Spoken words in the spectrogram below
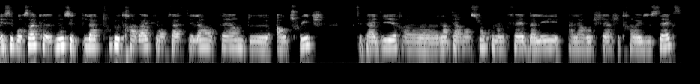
et c'est pour ça que nous, c'est là tout le travail que l'on fait à là en termes de outreach, c'est-à-dire l'intervention que l'on fait d'aller à la recherche du travail du sexe.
